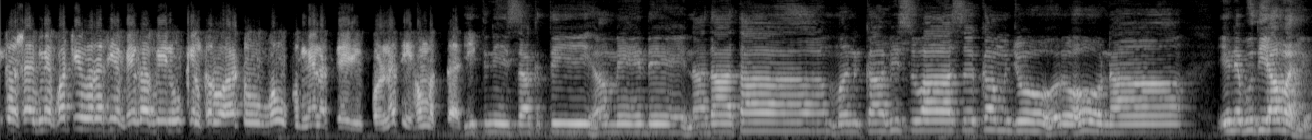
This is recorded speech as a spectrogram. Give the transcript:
તો સાહેબ મેં પચીસ વર્ષથી ભેગા બેન ઉકેલ કરવા હાટું બહુ મહેનત કરી પણ નથી સમજતા જીતની શક્તિ હમે દે ના દાતા મન કા વિશ્વાસ કમજોર હોના એને બુદ્ધિ આવવા દો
